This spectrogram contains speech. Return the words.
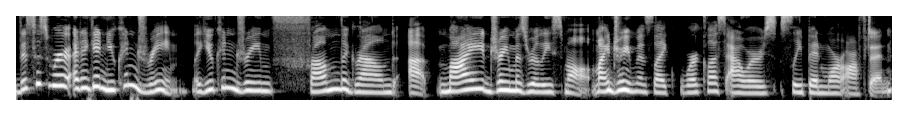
this is where, and again, you can dream. Like you can dream from the ground up. My dream is really small. My dream is like work less hours, sleep in more often.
